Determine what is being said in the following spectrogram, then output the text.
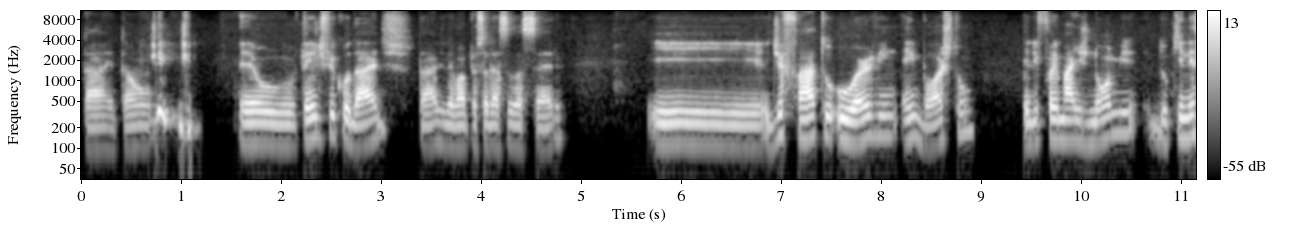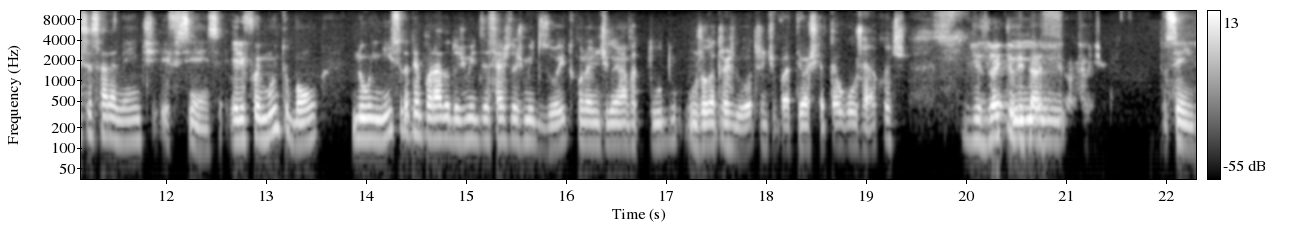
Tá, então. eu tenho dificuldades, tá, de levar uma pessoa dessas a sério. E, de fato, o Irving em Boston ele foi mais nome do que necessariamente eficiência. Ele foi muito bom no início da temporada 2017-2018, quando a gente ganhava tudo, um jogo atrás do outro, a gente bateu acho que até alguns recordes. 18 e... vitórias Sim.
